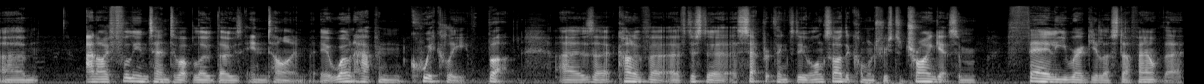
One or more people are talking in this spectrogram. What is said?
Um, and I fully intend to upload those in time. It won't happen quickly, but as a kind of a, a, just a, a separate thing to do alongside the commentaries to try and get some fairly regular stuff out there,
